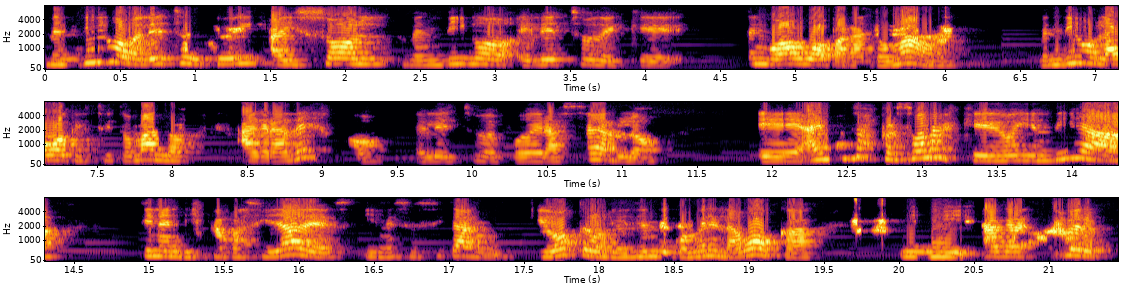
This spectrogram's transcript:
bendigo el hecho de que hoy hay sol, bendigo el hecho de que tengo agua para tomar, bendigo el agua que estoy tomando, agradezco el hecho de poder hacerlo. Eh, hay muchas personas que hoy en día tienen discapacidades y necesitan que otros les den de comer en la boca. Y ver,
